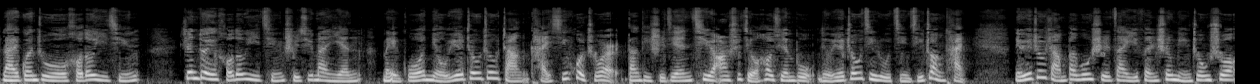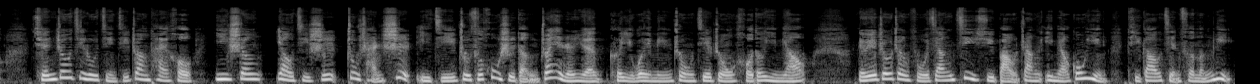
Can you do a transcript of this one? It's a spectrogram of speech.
来关注猴痘疫情。针对猴痘疫情持续蔓延，美国纽约州州长凯西霍楚尔当地时间七月二十九号宣布，纽约州进入紧急状态。纽约州长办公室在一份声明中说，全州进入紧急状态后，医生、药剂师、助产士以及注册护士等专业人员可以为民众接种猴痘疫苗。纽约州政府将继续保障疫苗供应，提高检测能力，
